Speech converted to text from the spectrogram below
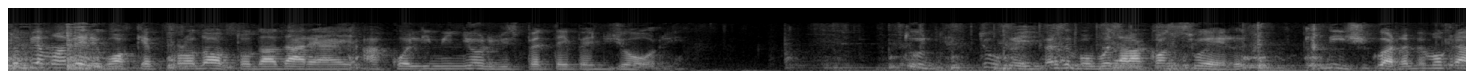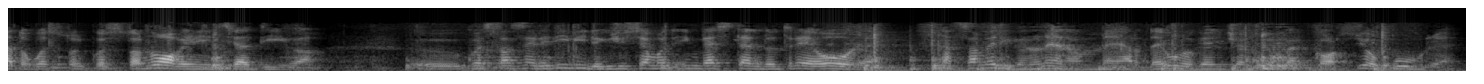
Dobbiamo avere qualche prodotto da dare ai- a, quelli migliori rispetto ai peggiori. Tu, tu vedi, per esempio, puoi dare a Consuelo che dici: Guarda, abbiamo creato questo- questa nuova iniziativa. Eh, questa serie di video che ci stiamo investendo tre ore. Cazzo, America non è una merda, è uno che ha il suo percorso, io pure.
